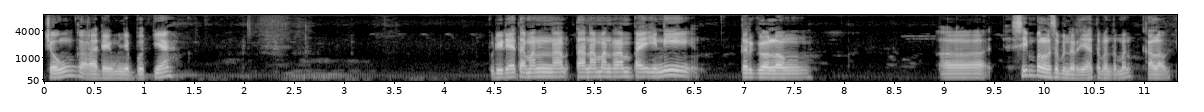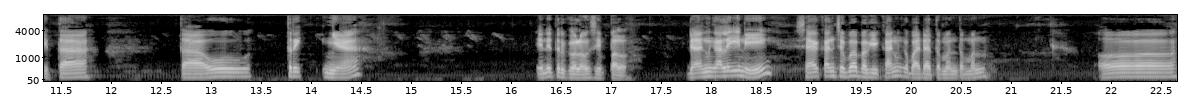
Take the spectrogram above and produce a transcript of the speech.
cung kalau ada yang menyebutnya. Budidaya taman, tanaman rampai ini tergolong uh, simple sebenarnya teman-teman. Kalau kita tahu triknya ini tergolong simpel. Dan kali ini saya akan coba bagikan kepada teman-teman uh,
